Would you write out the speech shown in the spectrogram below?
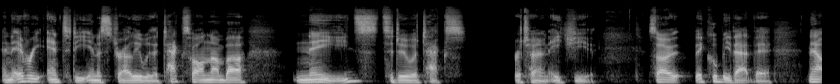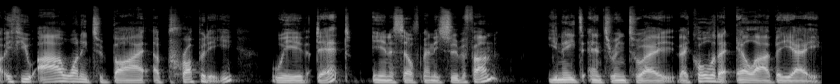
and every entity in Australia with a tax file number needs to do a tax return each year. So there could be that there. Now, if you are wanting to buy a property with debt in a self managed super fund, you need to enter into a, they call it a LRBA,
